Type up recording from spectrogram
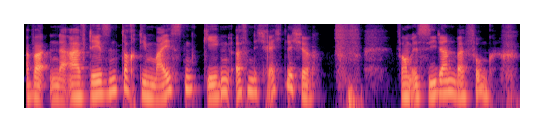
Aber in der AfD sind doch die meisten gegen öffentlich-rechtliche. Warum ist sie dann bei Funk?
